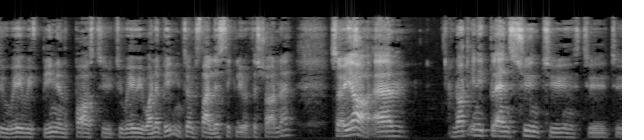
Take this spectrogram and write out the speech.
to where we've been in the past to to where we want to be in terms stylistically with the Chardonnay. So yeah, um, not any plans soon to to to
